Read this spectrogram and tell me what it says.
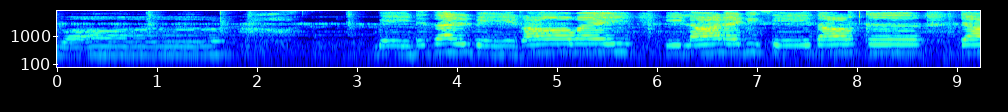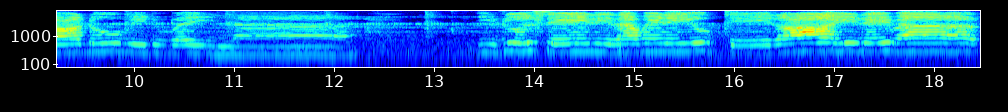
வாழ்வார் வேண்டுதல் வேறாவை இலாரடி செய்தார்க்கு யாரும் விடுவை இல்லை இருள் சேரிரவனையும் சேரா இறைவர்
